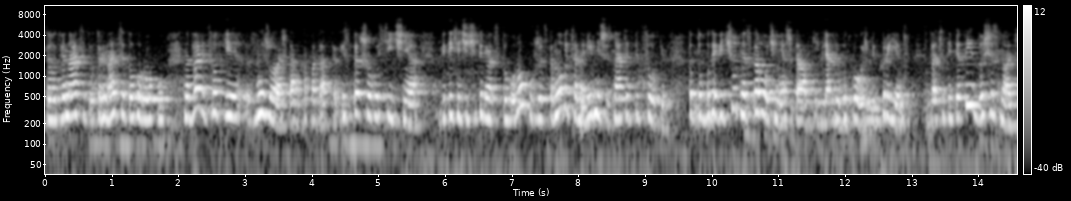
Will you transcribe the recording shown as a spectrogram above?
2012, 2013 року на 2% знижувалася ставка податку. І з 1 січня 2014 року вже встановиться на рівні 16%. Тобто буде відчутне скорочення ставки для прибуткових підприємств з 25 до 16.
